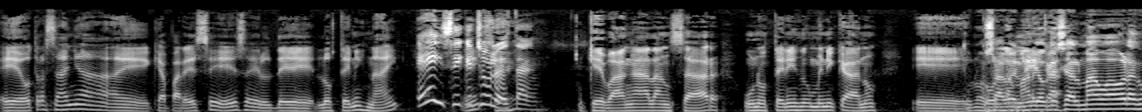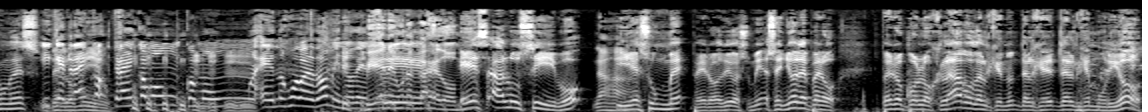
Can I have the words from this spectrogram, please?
Eh, otra hazaña eh, que aparece es el de los tenis Nike, ¡Ey, sí, qué Sí, chulo sí. están! que van a lanzar unos tenis dominicanos. Eh, tú no sabes el lío que se ha armado ahora con eso. Y que traen, co- traen como un, como un, eh, unos juegos de domino dentro. Viene una caja de dominó. Es alusivo Ajá. y es un me pero Dios mío, señores, pero pero por los clavos del que del que del que murió.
